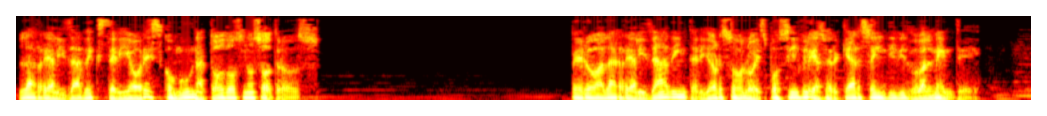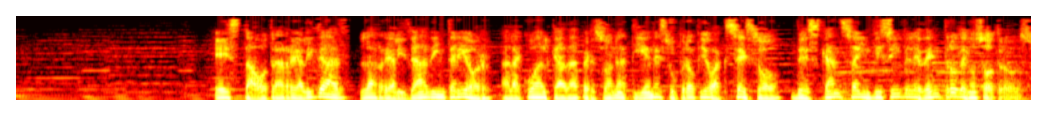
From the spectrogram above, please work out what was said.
La realidad exterior es común a todos nosotros. Pero a la realidad interior solo es posible acercarse individualmente. Esta otra realidad, la realidad interior, a la cual cada persona tiene su propio acceso, descansa invisible dentro de nosotros.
